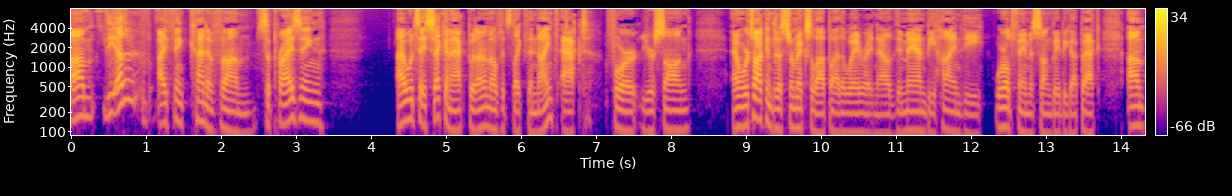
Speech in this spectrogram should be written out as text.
Um, the other, I think, kind of um, surprising, I would say second act, but I don't know if it's like the ninth act for your song, And we're talking to Sir Mix-a-Lot, by the way, right now, the man behind the world famous song "Baby Got Back." Um,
